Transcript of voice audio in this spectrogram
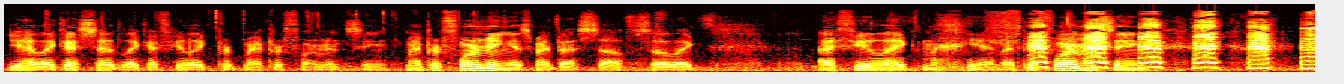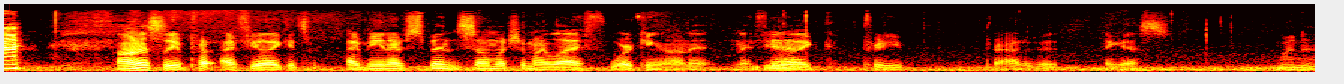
yeah like i said like i feel like per- my performancing my performing is my best self so like i feel like my yeah my performancing honestly, I feel like it's. I mean, I've spent so much of my life working on it, and I feel Yeah. like pretty proud of it. I guess. Why not?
